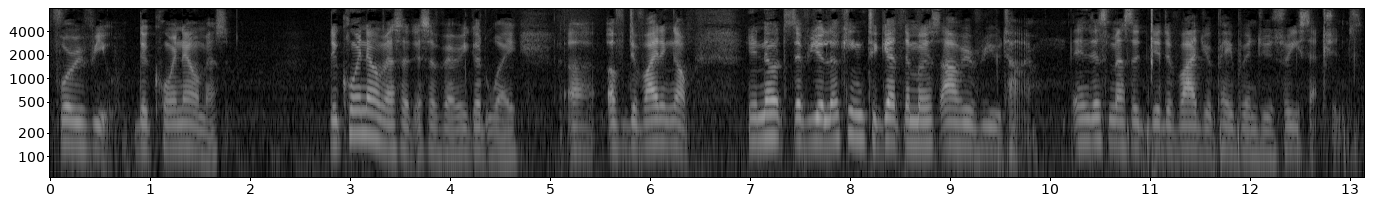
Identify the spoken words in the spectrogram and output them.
For review, the Cornell method. The Cornell method is a very good way uh, of dividing up your notes if you're looking to get the most out of your review time. In this method, you divide your paper into three sections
